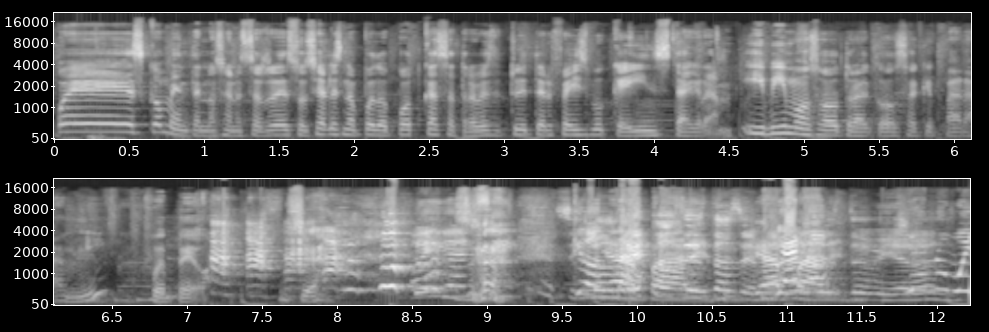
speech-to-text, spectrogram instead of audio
Pues coméntenos en nuestras redes sociales, no puedo podcast a través de Twitter, Facebook e Instagram. Y vimos otra cosa que para mí fue peor. O sea, Oigan, sí. Sí, ¿Qué los onda? retos de esta ya semana Ya estuvieron. Ya no voy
